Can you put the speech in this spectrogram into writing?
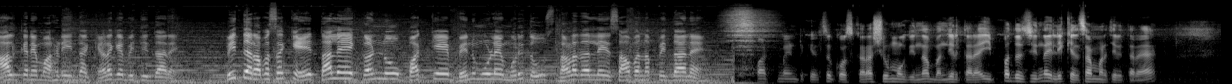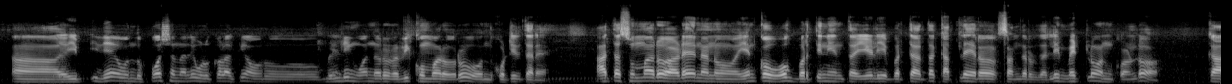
ನಾಲ್ಕನೇ ಮಹಡಿಯಿಂದ ಕೆಳಗೆ ಬಿದ್ದಿದ್ದಾರೆ. ಬಿದ್ದ ರಭಸಕ್ಕೆ ತಲೆ, ಕಣ್ಣು ಪಕ್ಕೆ ಬೆನ್ನುಮೂಳೆ ಮುರಿದು ಸ್ಥಳದಲ್ಲೇ ಸಾವನ್ನಪ್ಪಿದ್ದಾನೆ. ಅಪಾರ್ಟ್ಮೆಂಟ್ ಕೆಲಸಕ್ಕೋಸ್ಕರ ಶಿವಮೊಗ್ಗದಿಂದ ಬಂದಿರ್ತಾರೆ. ಇಪ್ಪತ್ತು ದಿವಸದಿಂದ ಇಲ್ಲಿ ಕೆಲಸ ಮಾಡ್ತಿರ್ತಾರೆ. ಇದೇ ಒಂದು ಪೋರ್ಷನಲ್ಲಿ ಉಳ್ಕೊಳ್ಳೋಕ್ಕೆ ಅವರು ಬಿಲ್ಡಿಂಗ್ ಓನರು ರವಿಕುಮಾರ್ ಅವರು ಒಂದು ಕೊಟ್ಟಿರ್ತಾರೆ. ಆತ ಸುಮಾರು ಅಡೆ ನಾನು ಏನ್ಕೋ ಹೋಗಿ ಬರ್ತೀನಿ ಅಂತ ಹೇಳಿ ಬರ್ತಾ ಇರ್ತಾ ಕತ್ಲೆ ಇರೋ ಸಂದರ್ಭದಲ್ಲಿ ಮೆಟ್ಲು ಅಂದ್ಕೊಂಡು ಕಾ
